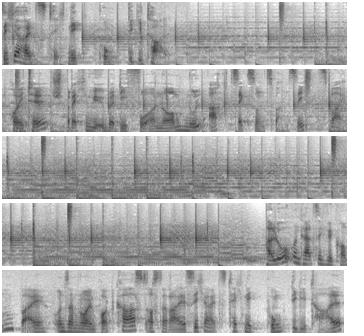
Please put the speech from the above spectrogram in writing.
sicherheitstechnik.digital. Heute sprechen wir über die Vornorm 08262. Hallo und herzlich willkommen bei unserem neuen Podcast aus der Reihe Sicherheitstechnik.digital.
